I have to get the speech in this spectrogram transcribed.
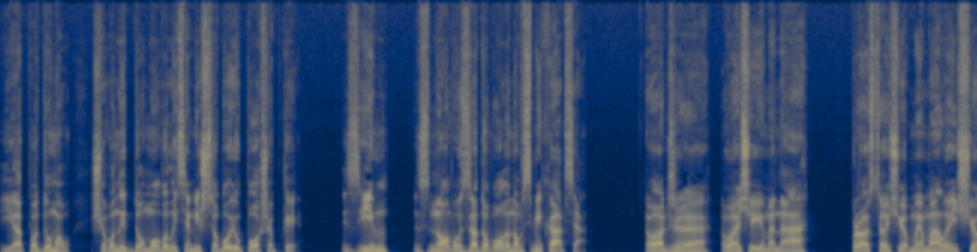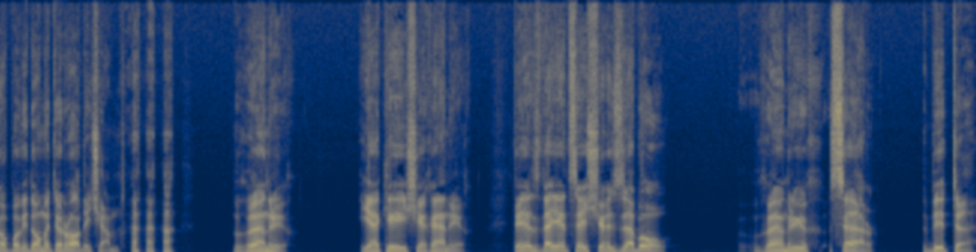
Я подумав, що вони домовилися між собою пошепки. Зім знову задоволено всміхався. Отже, ваші імена, просто щоб ми мали що повідомити родичам. Ха-ха-ха. Генріх. Який ще Генріх? Ти, здається, щось забув. Генріх, сер. Бітте.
